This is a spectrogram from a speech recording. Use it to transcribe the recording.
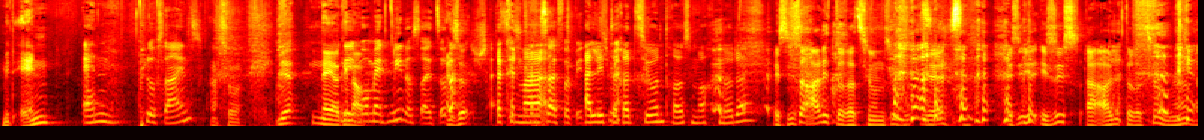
Mit N. N plus 1. Achso. Ja, naja, Nee, genau. Moment, minus 1, oder? Also, Scheiße, Da können wir. Alliteration draus machen, oder? Es ist eine Alliteration. So, ja. es, ist, es ist eine Alliteration. Ja.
